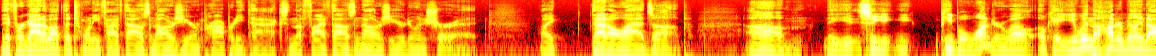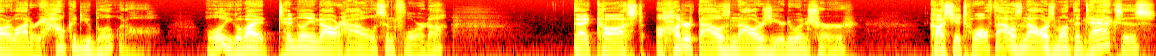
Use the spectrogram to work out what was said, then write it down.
They forgot about the twenty five thousand dollars a year in property tax and the five thousand dollars a year to insure it. Like that all adds up. Um, you, so you, you, people wonder, well, okay, you win the hundred million dollar lottery. How could you blow it all? Well, you go buy a ten million dollar house in Florida that cost hundred thousand dollars a year to insure cost you $12,000 a month in taxes.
